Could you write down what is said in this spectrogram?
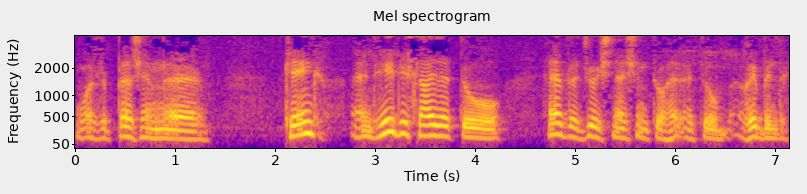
who was a Persian uh, king, and he decided to help the Jewish nation to, to rebuild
